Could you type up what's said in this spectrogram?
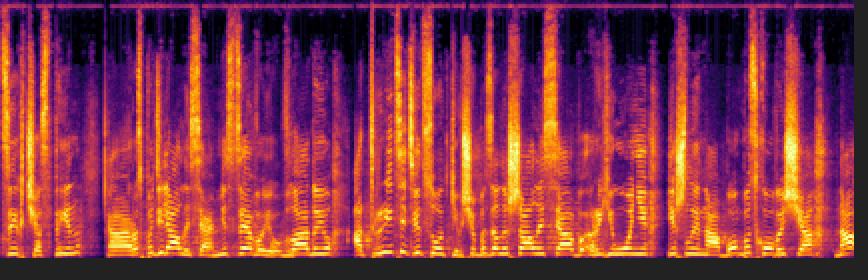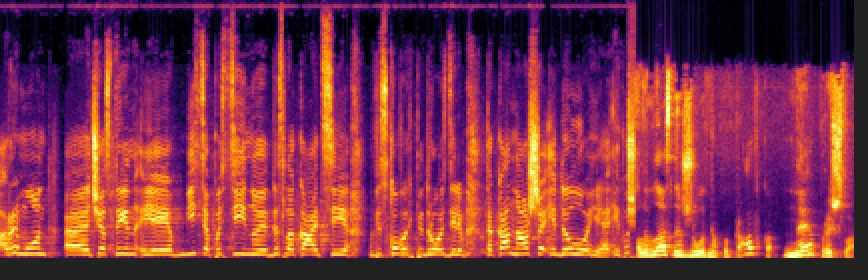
цих частин, е, розподілялися місцевою владою, а 30% щоб залишалися в регіоні, йшли на бомбосховища, на ремонт е, частин е, місця постійної дислокації військових підрозділів. Така наша ідеологія. І Але власне жодна поправка не прийшла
